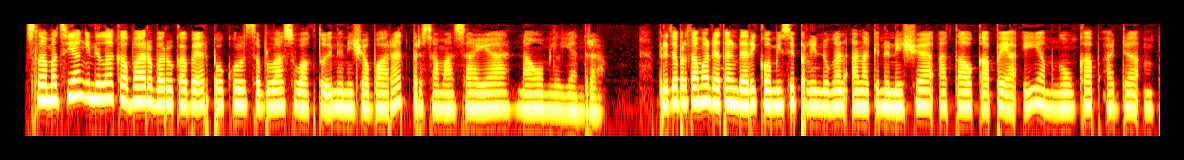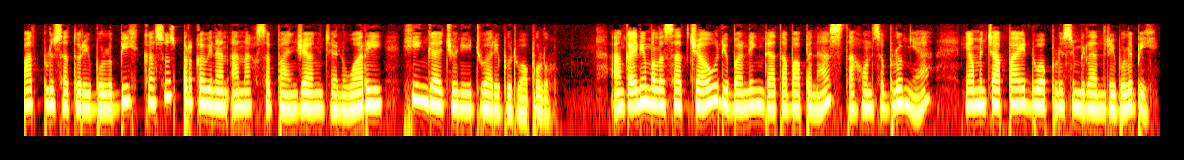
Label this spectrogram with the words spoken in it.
Selamat siang, inilah kabar baru KBR pukul 11 waktu Indonesia Barat bersama saya Naomi Liandra. Berita pertama datang dari Komisi Perlindungan Anak Indonesia atau KPAI yang mengungkap ada 41 ribu lebih kasus perkawinan anak sepanjang Januari hingga Juni 2020. Angka ini melesat jauh dibanding data Bapenas tahun sebelumnya yang mencapai 29 ribu lebih.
